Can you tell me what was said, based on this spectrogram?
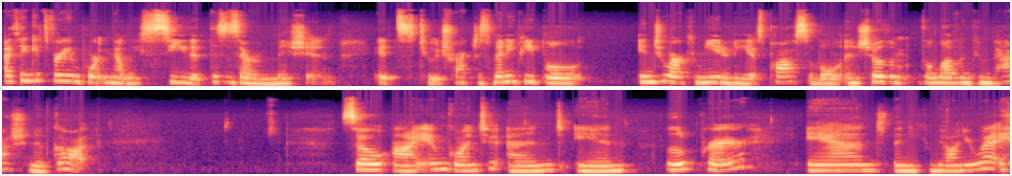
I think it's very important that we see that this is our mission. It's to attract as many people into our community as possible and show them the love and compassion of God. So I am going to end in a little prayer and then you can be on your way.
